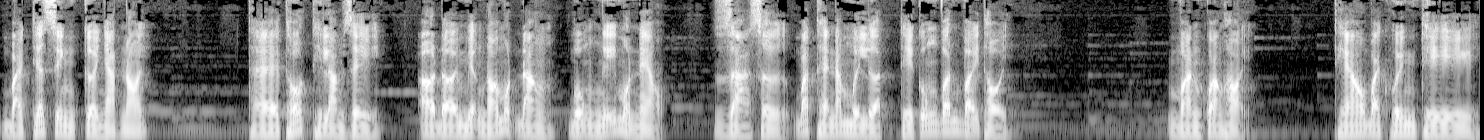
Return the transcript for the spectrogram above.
Bạch Thiết Sinh cười nhạt nói Thề thốt thì làm gì Ở đời miệng nói một đằng, Bụng nghĩ một nẻo Giả sử bắt thề năm mười lượt Thì cũng vẫn vậy thôi Văn Quang hỏi, Theo Bạch Huynh thì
